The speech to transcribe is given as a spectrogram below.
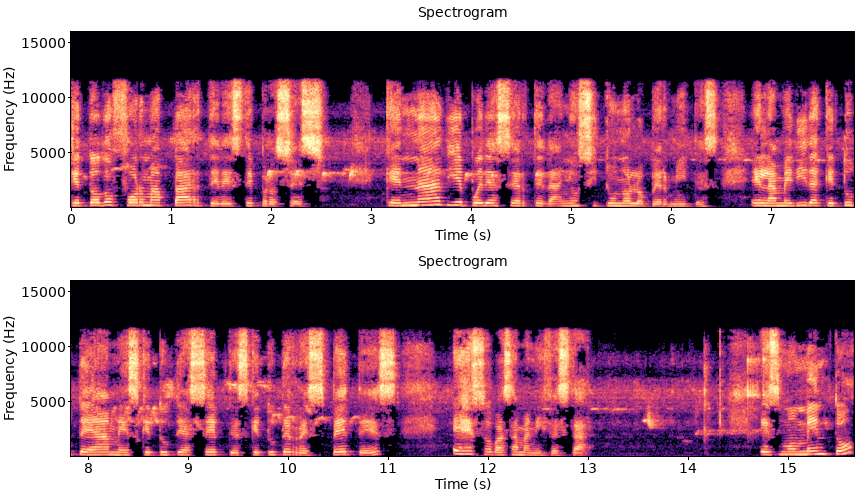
que todo forma parte de este proceso, que nadie puede hacerte daño si tú no lo permites. En la medida que tú te ames, que tú te aceptes, que tú te respetes, eso vas a manifestar. Es momento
